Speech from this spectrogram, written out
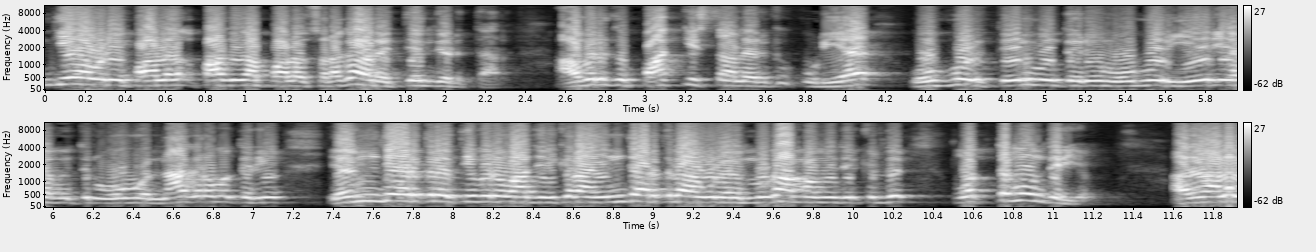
இந்தியாவுடைய பால- பாதுகாப்பு ஆலோசராக அவரை தேர்ந்தெடுத்தார். அவருக்கு பாகிஸ்தான்ல இருக்கக்கூடிய ஒவ்வொரு தெருவும் தெரியும் ஒவ்வொரு ஏரியாவும் தெரியும் ஒவ்வொரு நகரமும் தெரியும். எந்த இடத்துல தீவிரவாதி இருக்கிறான் இந்த இடத்துல அவங்க முகாம் அமைந்திருக்கிறது மொத்தமும் தெரியும். அதனால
